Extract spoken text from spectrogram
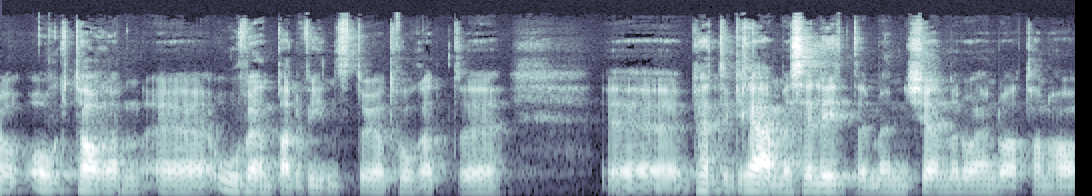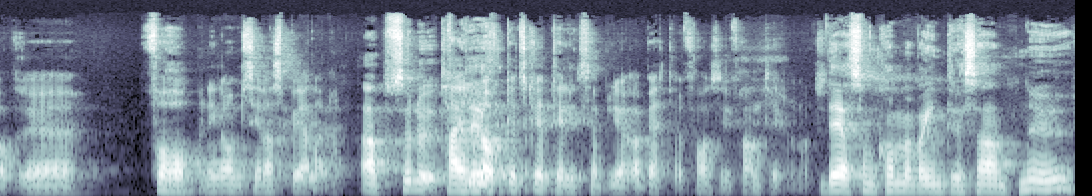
och, tar en eh, oväntad vinst och jag tror att eh, eh, Petter grämer sig lite men känner nog ändå att han har eh, förhoppning om sina spelare. Absolut. Tyler Det- Lockett ska till exempel göra bättre från sig i framtiden också. Det som kommer vara intressant nu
